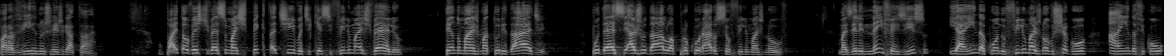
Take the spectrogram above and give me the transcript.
para vir nos resgatar. O pai talvez tivesse uma expectativa de que esse filho mais velho, tendo mais maturidade, pudesse ajudá-lo a procurar o seu filho mais novo. Mas ele nem fez isso e ainda quando o filho mais novo chegou, ainda ficou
